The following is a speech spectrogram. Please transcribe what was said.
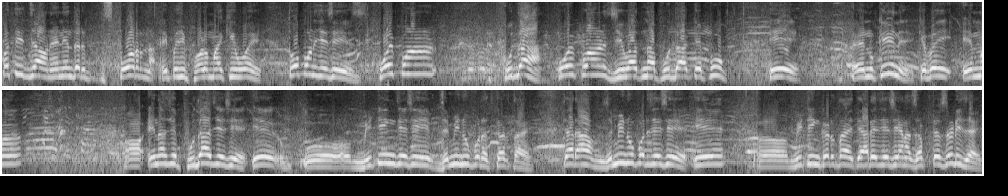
પતી જ જાઓ ને એની અંદર સ્પોર એ પછી ફળમાખી હોય, તો પણ જે છે કોઈ પણ ફૂદા, કોઈ પણ જીવાતના ફૂદા કે પુખ્ત એ એનું કહે ને કે ભાઈ એમાં એના જે ફૂદા જે છે એ મીટિંગ જે છે એ જમીન ઉપર જ કરતા હોય. ત્યારે આ જમીન ઉપર જે છે એ મીટિંગ કરતા હોય, ત્યારે જે છે એના ઝપટે સડી જાય,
